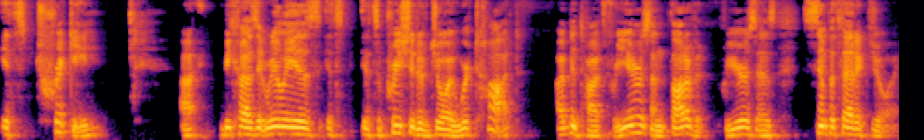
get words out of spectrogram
it's tricky uh, because it really is it's it's appreciative joy. We're taught. I've been taught for years and thought of it for years as sympathetic joy,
